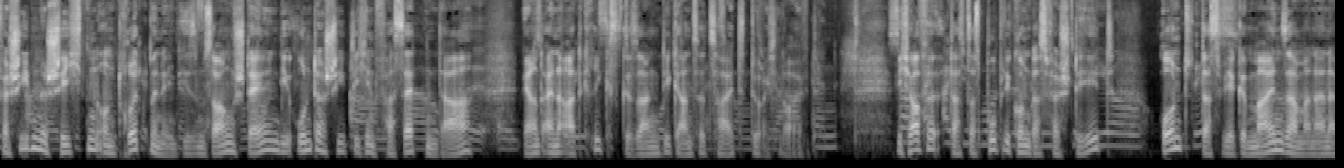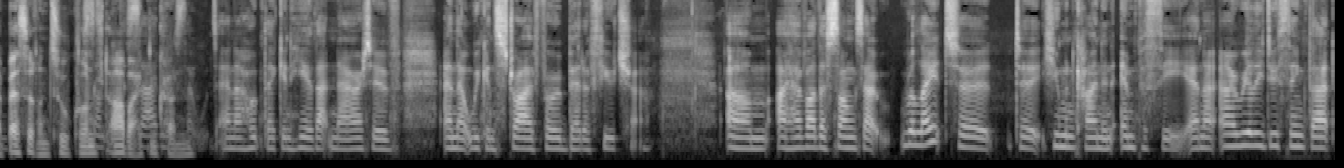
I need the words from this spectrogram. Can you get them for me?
Verschiedene Schichten und Rhythmen in diesem Song stellen die unterschiedlichen Facetten dar, während eine Art Kriegsgesang die ganze Zeit durchläuft. Ich hoffe, dass das Publikum das versteht und dass wir gemeinsam an einer besseren Zukunft arbeiten können. Um, I have other songs that relate to, to humankind and empathy. And I, I, really do think that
